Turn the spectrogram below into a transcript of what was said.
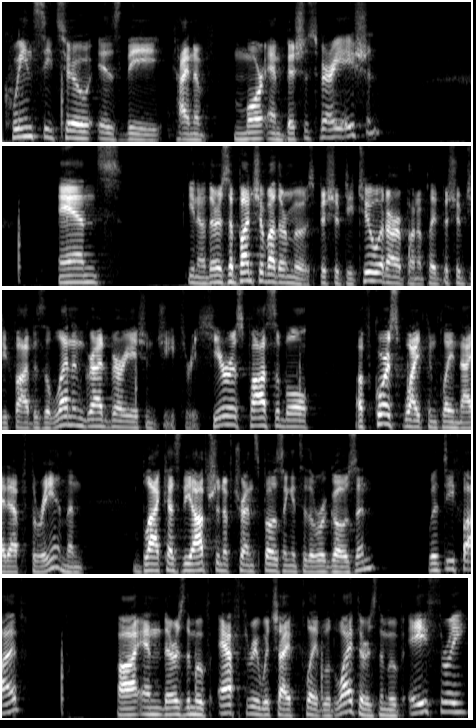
Queen c2 is the kind of more ambitious variation. And, you know, there's a bunch of other moves. Bishop d2, what our opponent played. Bishop g5 is the Leningrad variation. g3 here is possible. Of course, white can play knight f3, and then black has the option of transposing into the Ragozin with d5. Uh, and there's the move f3, which I've played with white. There's the move a3,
